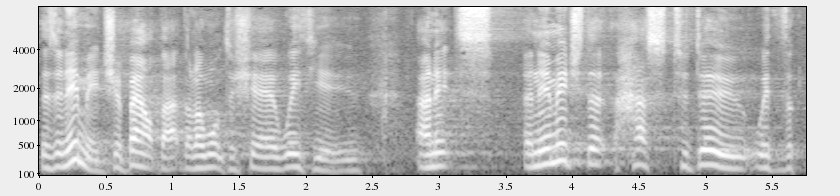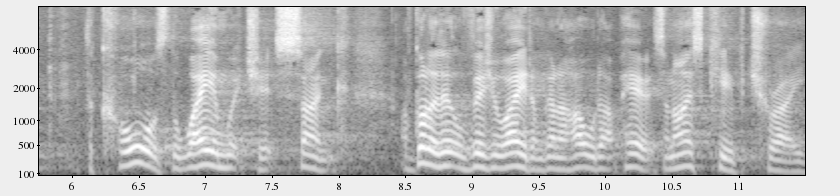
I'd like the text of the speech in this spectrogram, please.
There's an image about that that I want to share with you, and it's an image that has to do with the, the cause, the way in which it sank. I've got a little visual aid I'm going to hold up here. It's an ice cube tray.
